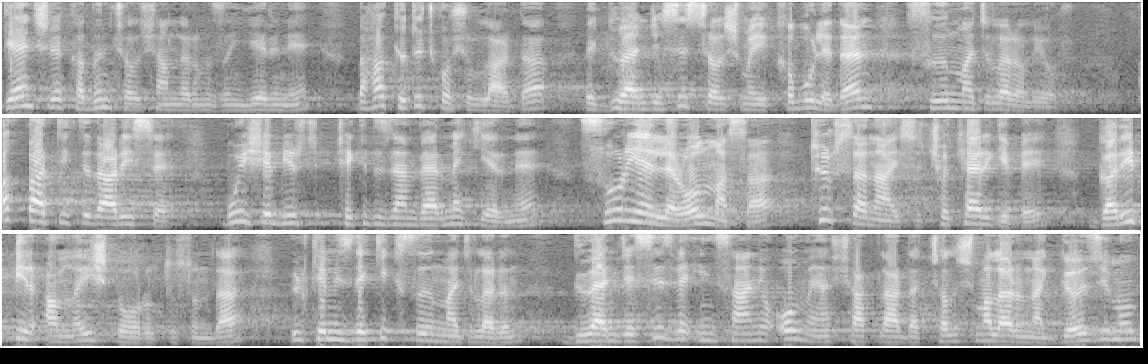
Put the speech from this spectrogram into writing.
genç ve kadın çalışanlarımızın yerini daha kötü koşullarda ve güvencesiz çalışmayı kabul eden sığınmacılar alıyor. AK Parti iktidarı ise bu işe bir çeki düzen vermek yerine Suriyeliler olmasa Türk sanayisi çöker gibi garip bir anlayış doğrultusunda ülkemizdeki sığınmacıların güvencesiz ve insani olmayan şartlarda çalışmalarına göz yumup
